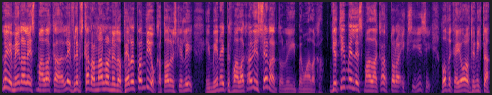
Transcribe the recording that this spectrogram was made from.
Λέει, εμένα λες μαλάκα. Λέει, βλέπεις κανέναν άλλον εδώ πέρα, ήταν δύο. Κατάλαβες και λέει, εμένα είπες μαλάκα. Λέει, εσένα το λέει, είπε μαλάκα. Γιατί με λες μαλάκα, τώρα εξηγήσει 12 η ώρα τη νύχτα.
